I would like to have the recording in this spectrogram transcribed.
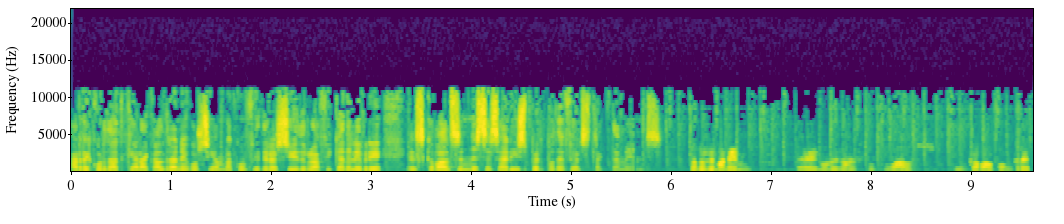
ha recordat que ara caldrà negociar amb la Confederació Hidrogràfica de l'Ebre els cabals necessaris per poder fer els tractaments. Nosaltres demanem eh, en unes hores puntuals un cabal concret,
